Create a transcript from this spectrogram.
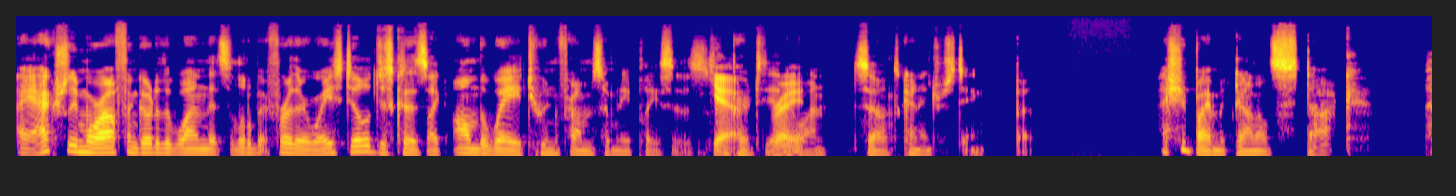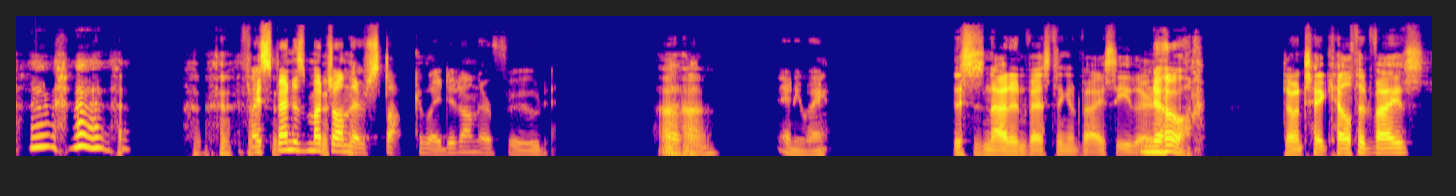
I actually more often go to the one that's a little bit further away still, just because it's like on the way to and from so many places Yeah, compared to the right. other one. So it's kind of interesting. I should buy McDonald's stock. If I spend as much on their stock as I did on their food. uh huh. Anyway, This is not investing advice either. no. don't take health advice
